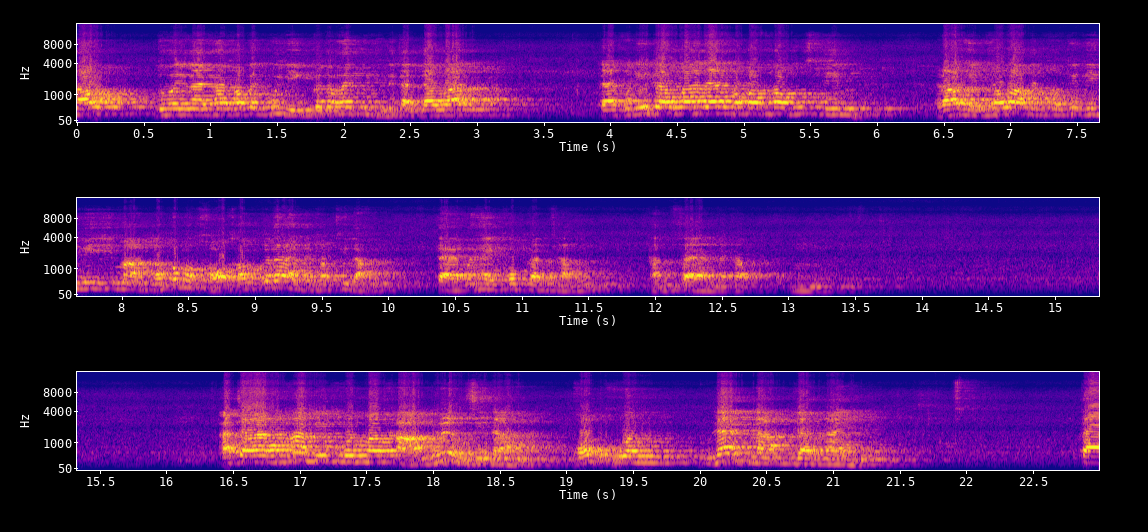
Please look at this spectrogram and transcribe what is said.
เขาโดยไงครับเขาเป็นผู้หญิงก็ต้องให้ผู้หญิงด้วยกันดาว่าแต่คนนี้ดาว่าแล้วเขามาเข้ามุสลิม เราเห็นเขาว่าเป็นคนที่ดีมีอีหมานเราก็มาขอเขาก็ได้นะครับทีหลัง แต่ไม่ให้คบกันฉัน ฉันแฟนนะครับ อืม อาจารย์ถ้ามีคนมาถามเรื่องสินาผมควรแนะนำยังไงแต่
